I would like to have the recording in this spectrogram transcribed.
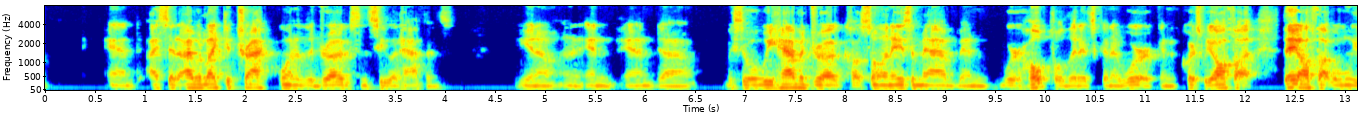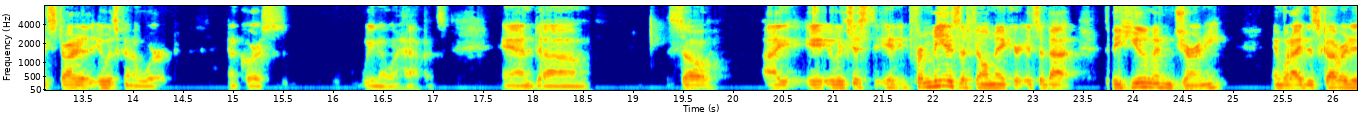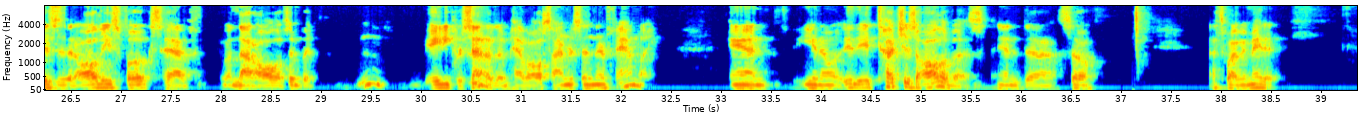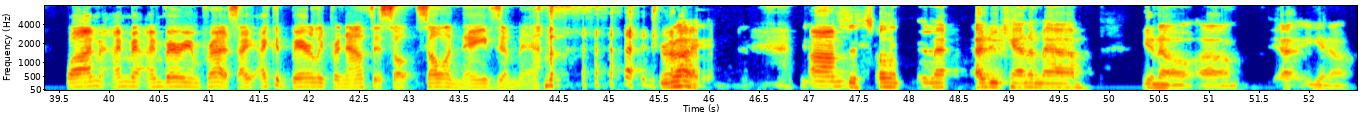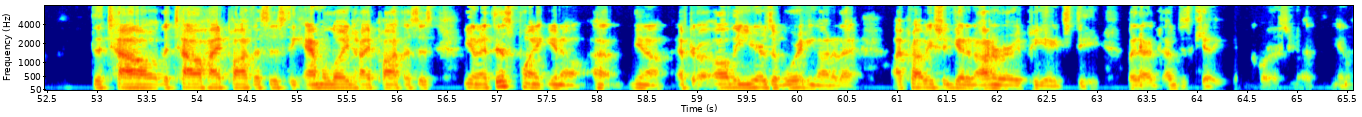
and I said I would like to track one of the drugs and see what happens. You know, and and and uh, we said, well, we have a drug called solanezumab, and we're hopeful that it's going to work. And of course, we all thought they all thought when we started it was going to work. And of course, we know what happens. And um, so I it, was just it, for me as a filmmaker, it's about the human journey. And what I discovered is that all these folks have, well, not all of them, but 80% of them have Alzheimer's in their family. And, you know, it, it touches all of us. And uh, so that's why we made it. Well, I'm I'm I'm very impressed. I, I could barely pronounce this sol- solanezumab. right. Um, solanezumab, aducanumab, you know, um, uh, you know, the tau, the tau hypothesis, the amyloid hypothesis. You know, at this point, you know, uh, you know, after all the years of working on it, I, I probably should get an honorary PhD. But I, I'm just kidding, of course. But you know.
